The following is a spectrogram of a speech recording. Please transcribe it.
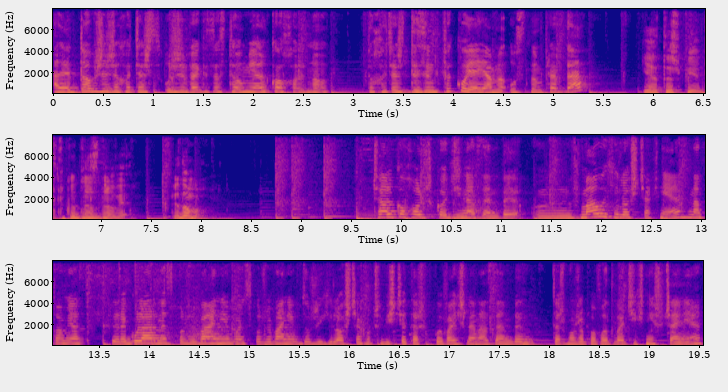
ale dobrze, że chociaż z używek został mi alkohol. No, to chociaż dezynfekuje jamę ustną, prawda? Ja też piję tylko dla zdrowia. Wiadomo. Czy alkohol szkodzi na zęby? Mm, W małych ilościach nie, natomiast regularne spożywanie bądź spożywanie w dużych ilościach oczywiście też wpływa źle na zęby, też może powodować ich niszczenie.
